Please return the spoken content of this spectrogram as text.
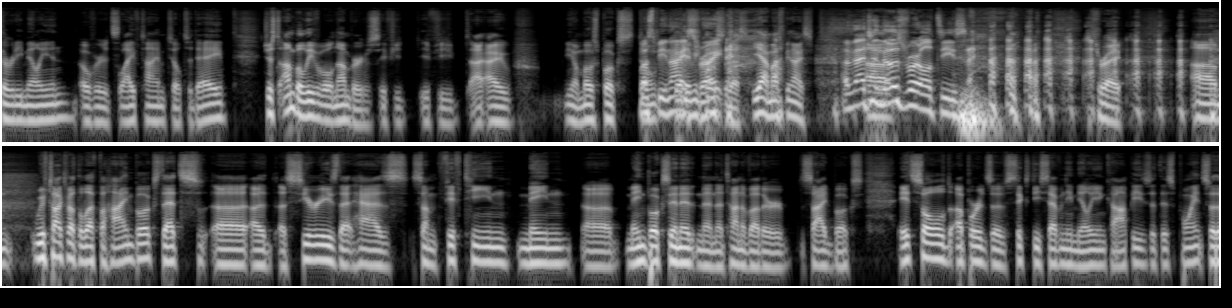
30 million over its lifetime till today. Just unbelievable numbers. If you if you I, I you know most books must be nice, right? Yeah, must be nice. Imagine uh, those royalties. that's right. Um, we've talked about the Left Behind books. That's uh, a, a, series that has some 15 main uh, main books in it, and then a ton of other side books. It sold upwards of 60, 70 million copies at this point. So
